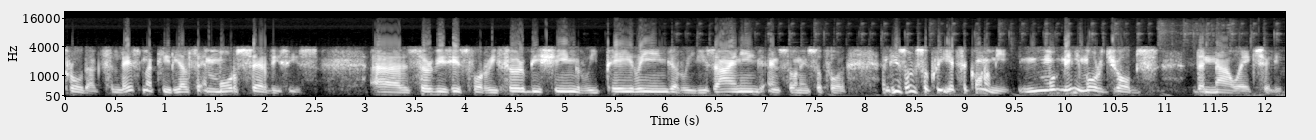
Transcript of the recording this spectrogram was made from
products, less materials, and more services uh, services for refurbishing, repairing, redesigning, and so on and so forth. And this also creates economy, m- many more jobs than now, actually.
